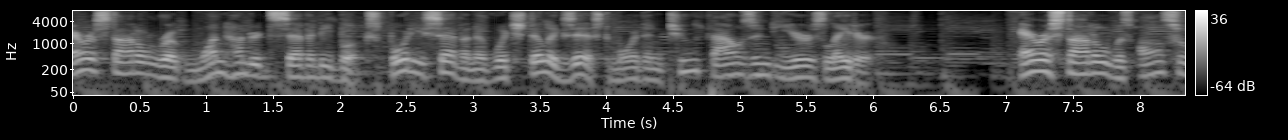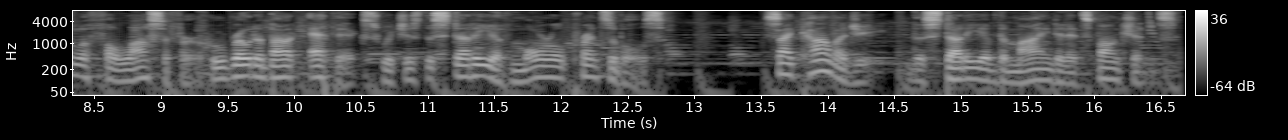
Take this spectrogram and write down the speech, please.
Aristotle wrote 170 books, 47 of which still exist more than 2,000 years later. Aristotle was also a philosopher who wrote about ethics, which is the study of moral principles, psychology, the study of the mind and its functions,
